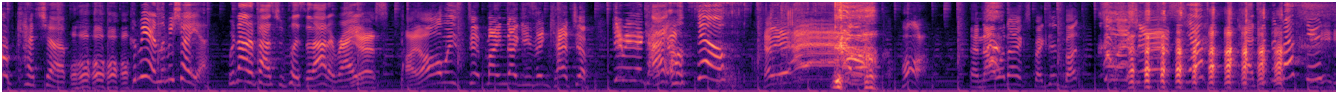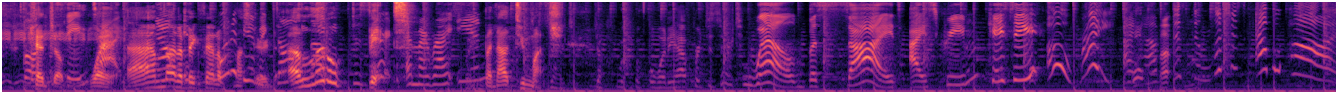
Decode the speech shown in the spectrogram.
have ketchup. Oh, Come here, let me show you. We're not a fast food place without it, right? yes. I always dip my nuggies in ketchup. Give me the All right, ketchup. hold still. Give me-! Huh. And not what I expected, but delicious. Yeah, ketchup and mustard. both at the Ketchup. same Wait, time. I'm Now, not a big fan of mustard. McDonald's, A little dessert. bit. Am I right, Ian? But not too much. What do you have for dessert? Well, besides ice cream, Casey, Oh, right. I Oh, have uh- this delicious apple pie.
